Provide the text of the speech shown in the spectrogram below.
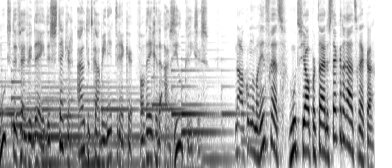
Moet de VVD de stekker uit het kabinet trekken vanwege de asielcrisis? Nou, kom er maar in, Fred. Moet jouw partij de stekker eruit trekken?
